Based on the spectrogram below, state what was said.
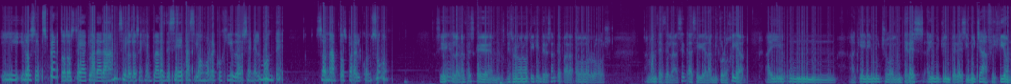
y, los expertos te aclararán si los, ejemplares de setas y hongos recogidos en el monte son aptos para el consumo. Sí, la verdad es que es una noticia interesante para todos los amantes de las setas y de la micología. Hay un, aquí hay mucho interés, hay mucho interés y mucha afición.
